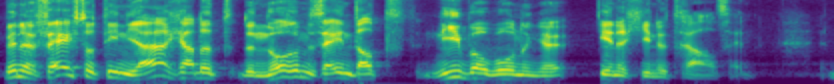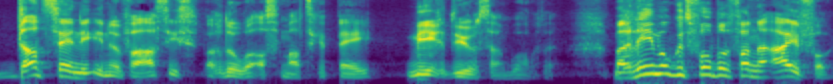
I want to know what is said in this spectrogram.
Binnen vijf tot tien jaar gaat het de norm zijn dat nieuwbouwwoningen energie-neutraal zijn. Dat zijn de innovaties waardoor we als maatschappij meer duurzaam worden. Maar neem ook het voorbeeld van een iPhone.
